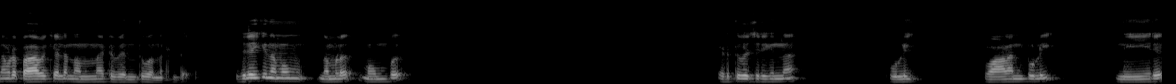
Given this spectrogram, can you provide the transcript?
നമ്മുടെ പാവയ്ക്കെല്ലാം നന്നായിട്ട് വെന്ത് വന്നിട്ടുണ്ട്. ഇതിലേക്ക് നമ്മൾ നമ്മൾ മുമ്പ് എടുത്തു വച്ചിരിക്കുന്ന പുളി വാളൻ പുളി നീര്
